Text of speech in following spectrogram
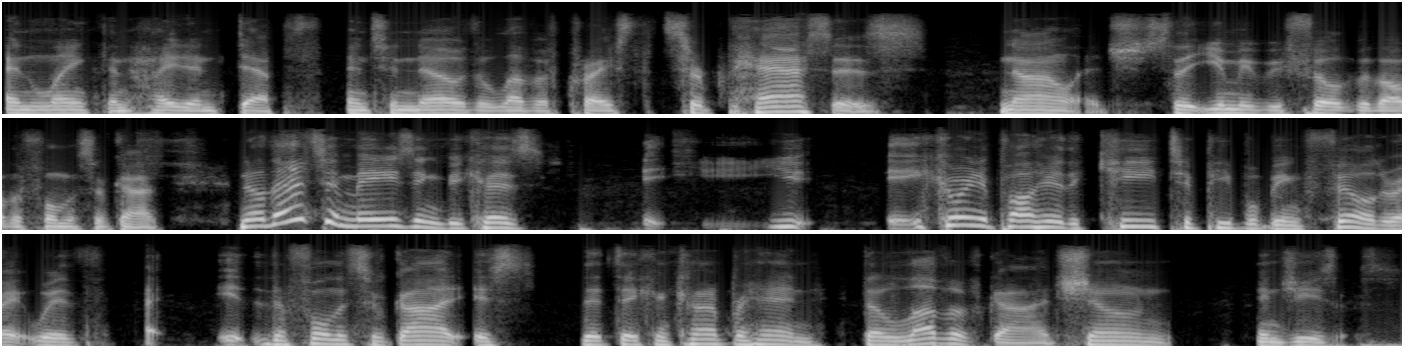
and length and height and depth, and to know the love of Christ that surpasses knowledge, so that you may be filled with all the fullness of God. Now that's amazing because you, according to Paul here, the key to people being filled right with uh, it, the fullness of God is that they can comprehend the love of God shown in Jesus.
